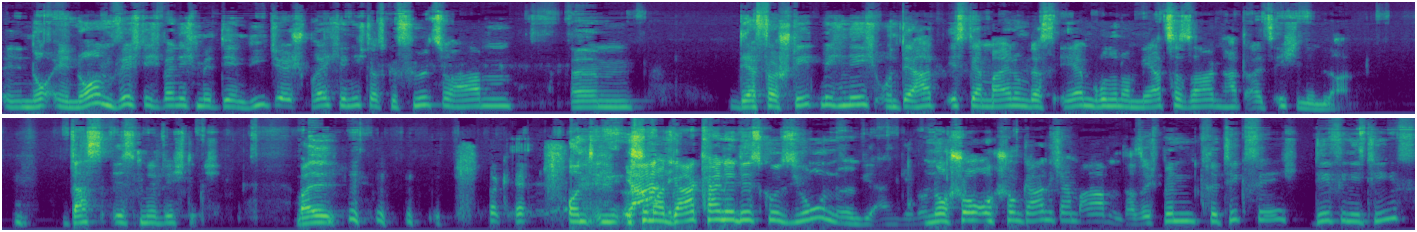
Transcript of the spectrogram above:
enorm wichtig, wenn ich mit dem DJ spreche, nicht das Gefühl zu haben, ähm, der versteht mich nicht und der hat, ist der Meinung, dass er im Grunde noch mehr zu sagen hat als ich in dem Laden. Das ist mir wichtig. Weil okay. und ja, schon mal gar keine Diskussion irgendwie eingehen und noch schon, auch schon gar nicht am Abend. Also ich bin kritikfähig, definitiv.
